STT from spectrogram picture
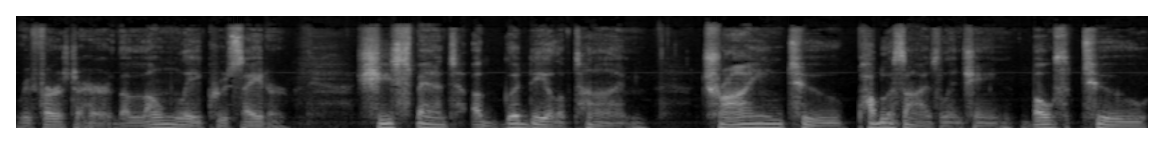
refers to her, the lonely crusader. She spent a good deal of time trying to publicize lynching, both to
